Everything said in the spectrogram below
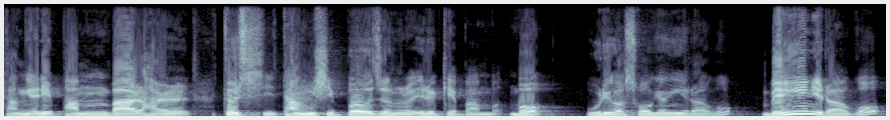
당연히 반발할 듯이 당시 버전으로 이렇게 반발. 뭐 우리가 소경이라고 맹인이라고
